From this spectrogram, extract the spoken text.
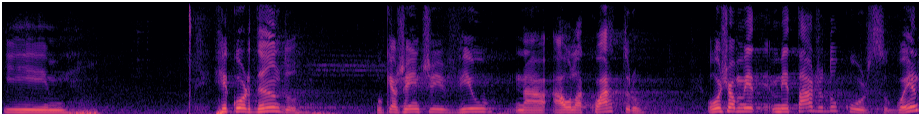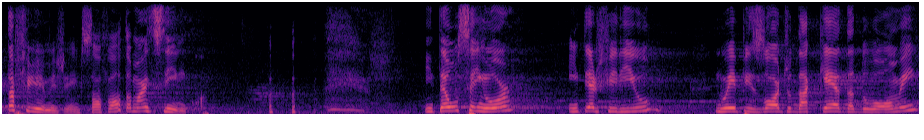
E recordando o que a gente viu na aula 4, hoje é metade do curso. Aguenta firme, gente, só falta mais cinco. Então o Senhor interferiu no episódio da queda do homem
